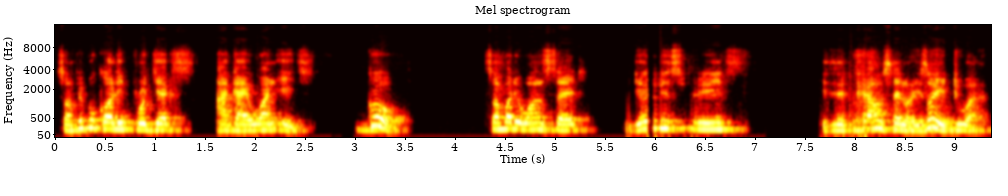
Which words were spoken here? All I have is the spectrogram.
Some people call it projects Haggai 1.8. Go. Somebody once said, the Holy Spirit is a counselor, he's not a doer.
